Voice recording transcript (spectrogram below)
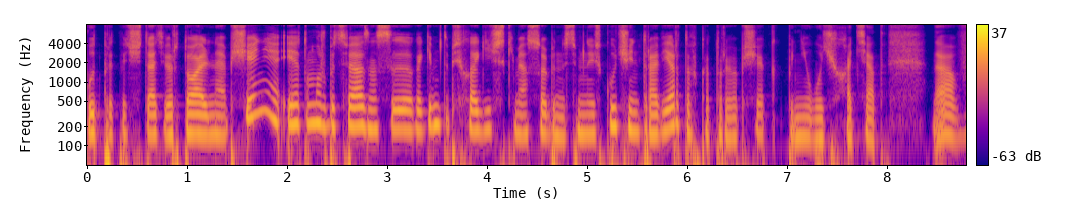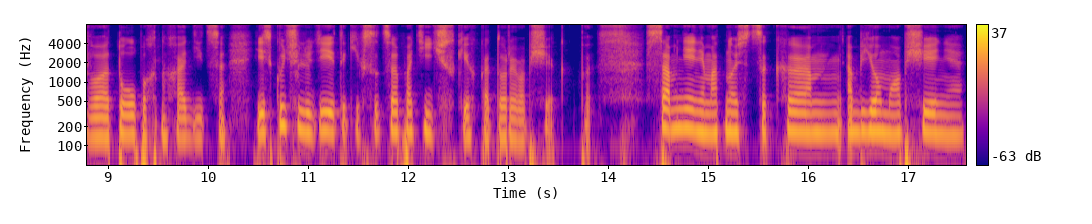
будут предпочитать виртуальное общение, и это может быть связано с какими-то психологическими особенностями. Но есть куча интровертов, которые вообще как бы не очень хотят да, в толпах находиться. Есть куча людей таких социопатических, которые вообще с сомнением относятся к объему общения.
